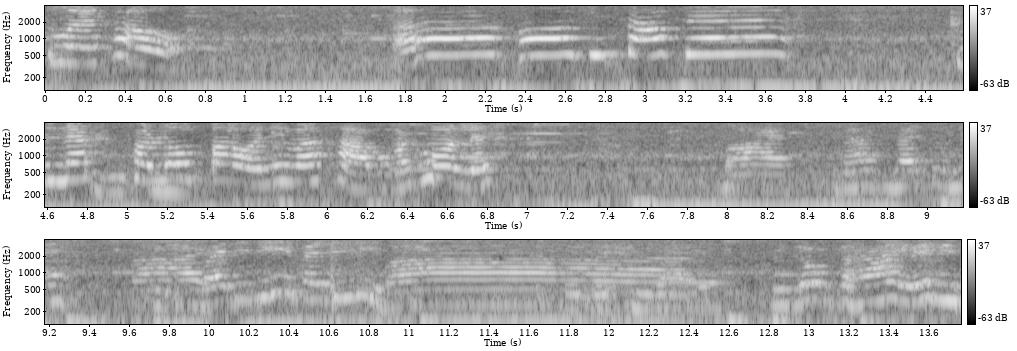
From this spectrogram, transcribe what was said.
สวยเข้า อ้าขอกินตับเด้นี่นะพัดลมเป่าอันนี้มาขาบอกมาโทษเลยบายนะได้ตัวนี้บายไปดีๆไปดีๆบายมีโรคจะให้เลยนี่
